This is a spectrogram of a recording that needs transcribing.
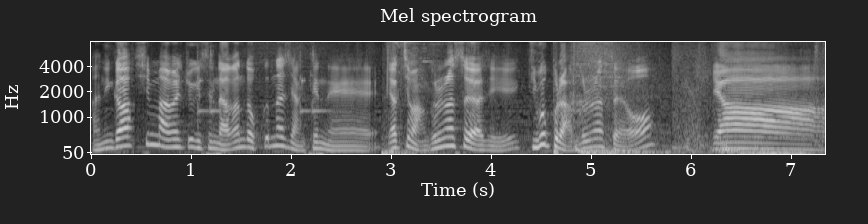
아닌가? 신마멜 쪽에서 나간다고 끝나지 않겠네. 약점 안 걸어놨어요 아직. debuff를 안 걸어놨어요. 야.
